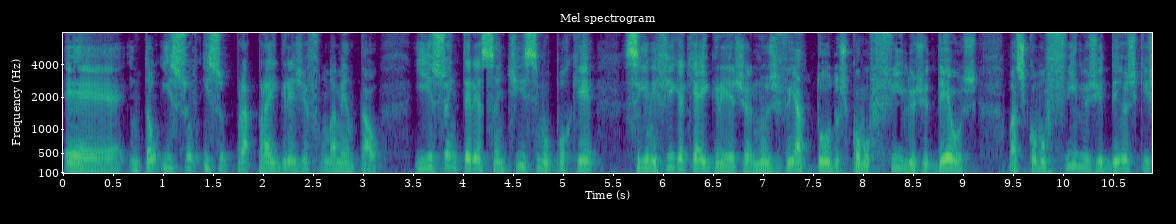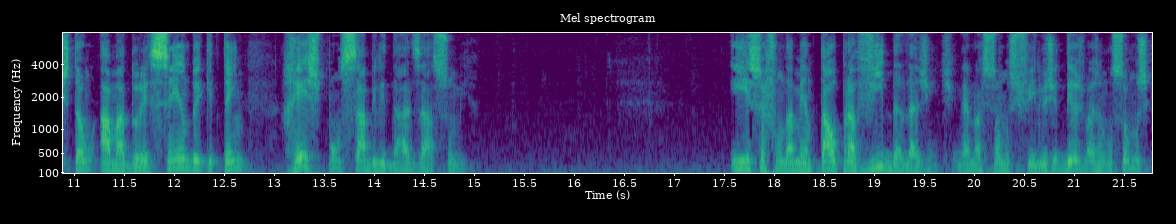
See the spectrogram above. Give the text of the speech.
É, então, isso, isso para a igreja é fundamental. E isso é interessantíssimo porque significa que a igreja nos vê a todos como filhos de Deus, mas como filhos de Deus que estão amadurecendo e que têm responsabilidades a assumir. E isso é fundamental para a vida da gente. Né? Nós somos filhos de Deus, mas não somos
